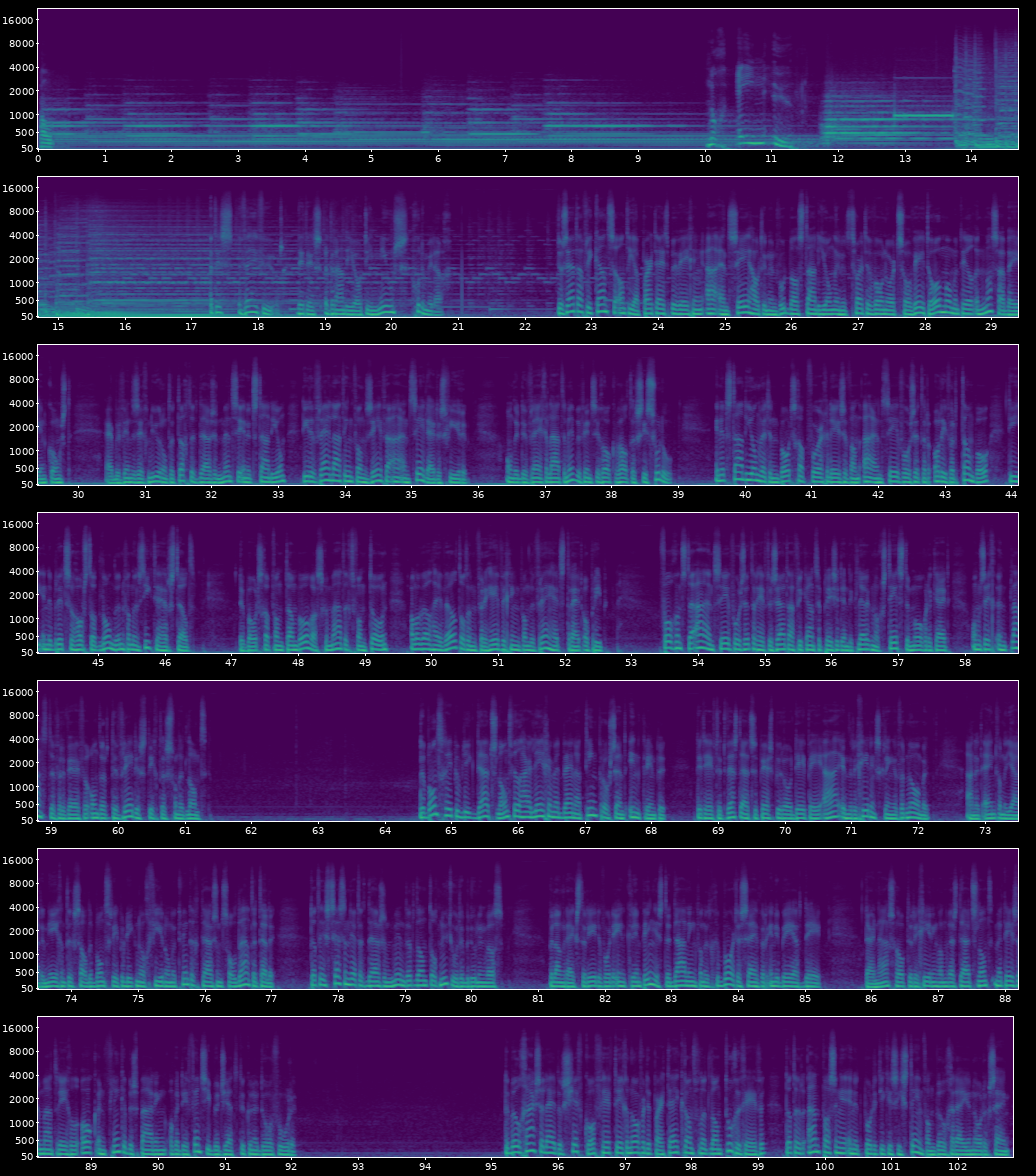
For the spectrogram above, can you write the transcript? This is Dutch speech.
Nog één uur. Het is vijf uur. Dit is het Radio 10 Nieuws. Goedemiddag. De Zuid-Afrikaanse anti-apartheidsbeweging ANC houdt in een voetbalstadion in het zwarte woonoord Soweto momenteel een massabijeenkomst. Er bevinden zich nu rond de 80.000 mensen in het stadion die de vrijlating van zeven ANC-leiders vieren. Onder de vrijgelatenen bevindt zich ook Walter Sisulu. In het stadion werd een boodschap voorgelezen van ANC-voorzitter Oliver Tambo, die in de Britse hoofdstad Londen van een ziekte herstelt. De boodschap van Tambo was gematigd van toon, alhoewel hij wel tot een verheviging van de vrijheidsstrijd opriep. Volgens de ANC-voorzitter heeft de Zuid-Afrikaanse president de Klerk nog steeds de mogelijkheid om zich een plaats te verwerven onder de vredestichters van het land. De Bondsrepubliek Duitsland wil haar leger met bijna 10% inkrimpen. Dit heeft het West-Duitse persbureau DPA in regeringskringen vernomen. Aan het eind van de jaren 90 zal de Bondsrepubliek nog 420.000 soldaten tellen. Dat is 36.000 minder dan tot nu toe de bedoeling was. Belangrijkste reden voor de inkrimping is de daling van het geboortecijfer in de BRD. Daarnaast hoopt de regering van West-Duitsland met deze maatregel ook een flinke besparing op het defensiebudget te kunnen doorvoeren. De Bulgaarse leider Shevkov heeft tegenover de partijkrant van het land toegegeven dat er aanpassingen in het politieke systeem van Bulgarije nodig zijn.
